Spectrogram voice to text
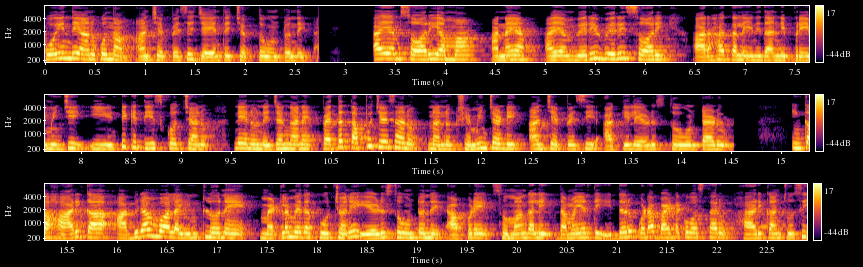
పోయింది అనుకుందాం అని చెప్పేసి జయంతి చెప్తూ ఉంటుంది. ఐఎమ్ సారీ అమ్మా. అన్నయ్య ఐఎమ్ వెరీ వెరీ సారీ అర్హత లేని దాన్ని ప్రేమించి ఈ ఇంటికి తీసుకొచ్చాను. నేను నిజంగానే పెద్ద తప్పు చేశాను. నన్ను క్షమించండి అని చెప్పేసి అఖిల్ ఏడుస్తూ ఉంటాడు. ఇంకా హారిక అభిరామ్ వాళ్ళ ఇంట్లోనే మెట్ల మీద కూర్చొని ఏడుస్తూ ఉంటుంది. అప్పుడే సుమంగలి దమయంతి ఇద్దరు కూడా బయటకు వస్తారు. హారికను చూసి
